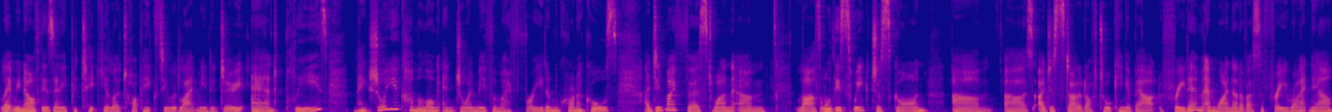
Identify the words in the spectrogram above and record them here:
Let me know if there's any particular topics you would like me to do. And please make sure you come along and join me for my Freedom Chronicles. I did my first one um, last, well, this week just gone. Um, uh, I just started off talking about freedom and why none of us are free right now.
